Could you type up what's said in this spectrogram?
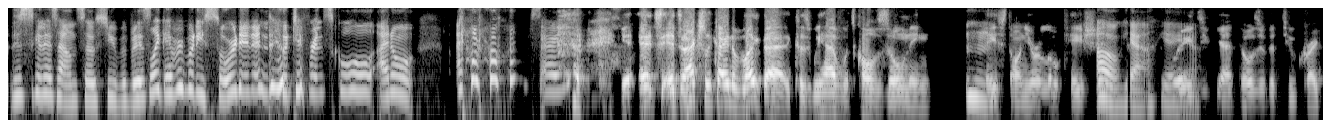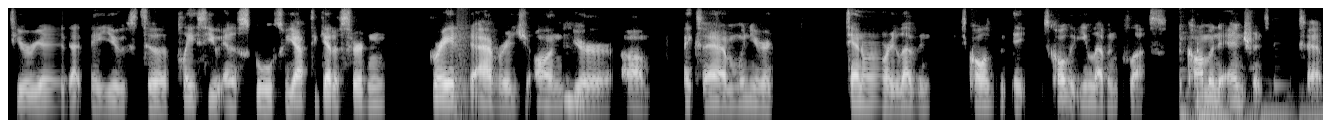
this is gonna sound so stupid, but it's like everybody's sorted into a different school. I don't I don't know. I'm sorry. it's it's actually kind of like that because we have what's called zoning Mhm. based on your location. Oh yeah, yeah, yeah. grades you get, those are the two criteria that they use to place you in a school. So you have to get a certain grade average on Mhm. your um, exam when you're 10 or 11. It's called it's called the 11 plus, the common entrance exam,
